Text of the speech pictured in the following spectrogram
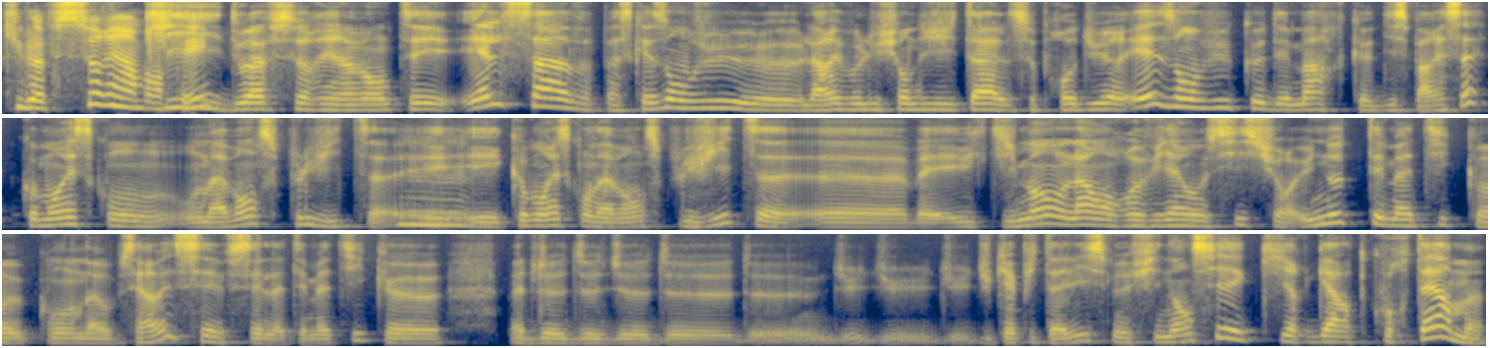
qui doivent se réinventer. Qui doivent se réinventer. Et elles savent, parce qu'elles ont vu la révolution digitale se produire et elles ont vu que des marques disparaissaient. Comment est-ce qu'on avance plus vite? Hmm. et, comment est-ce qu'on avance plus vite? Bah, Effectivement, là, on revient aussi sur une autre thématique qu'on a observée, c'est la thématique bah, de, de, de du, capitalisme financier qui regarde court terme.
